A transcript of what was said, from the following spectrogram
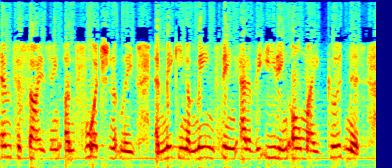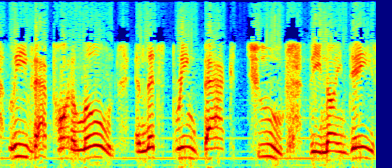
emphasizing, unfortunately, and making a main thing out of the eating. Oh my goodness. Leave that part alone and let's bring back to the nine days,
